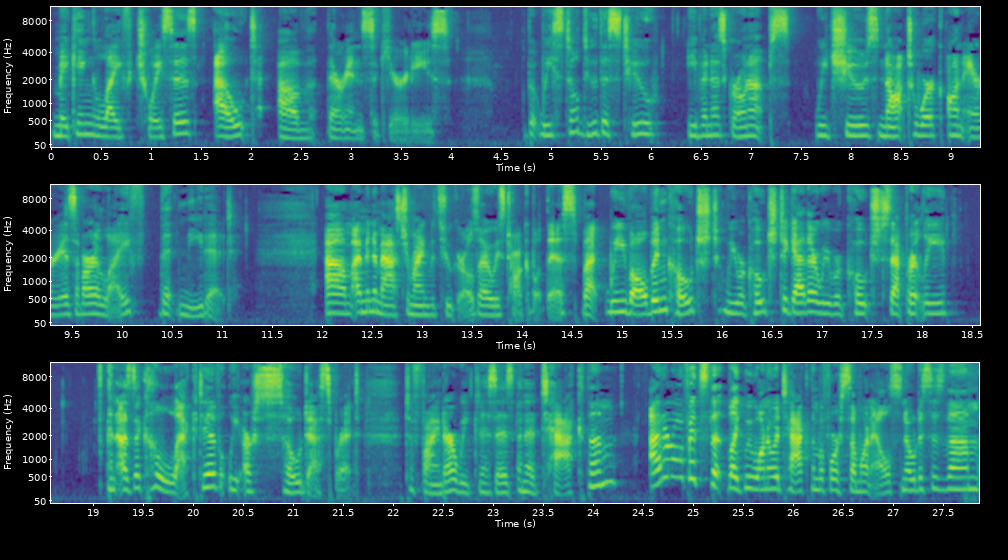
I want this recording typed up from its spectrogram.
making life choices out of their insecurities. But we still do this too, even as grown ups. We choose not to work on areas of our life that need it. Um, I'm in a mastermind with two girls. I always talk about this, but we've all been coached. We were coached together, we were coached separately. And as a collective, we are so desperate to find our weaknesses and attack them. I don't know if it's that like we want to attack them before someone else notices them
